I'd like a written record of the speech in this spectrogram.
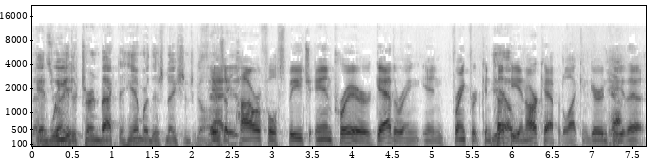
and we right. either turn back to him or this nation's gone. It was a powerful speech and prayer gathering in Frankfort, Kentucky, Yeah. in our capital. I can guarantee Yeah, you that.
